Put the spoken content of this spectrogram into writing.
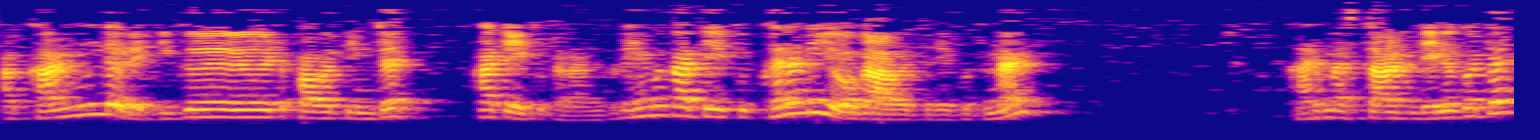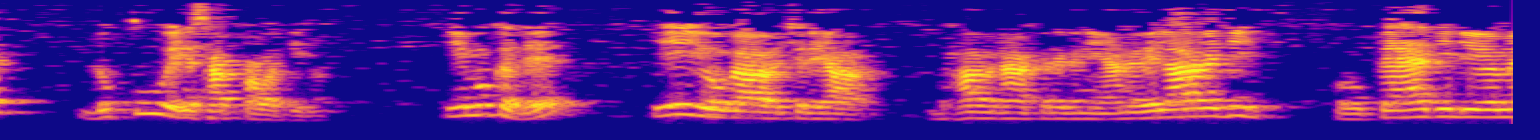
අඛණ්ඩව දිගට පවතිනට කටයුතු කරන්න. එහෙම කටයුතු කරන යෝගාවචරයකට නම් කර්මස්ථාන දෙනකොට ලොකු වෙනසක් පවතිනවා. ඒ මොකද මේ යෝගාවචරය භාවනා කරගෙන යන වෙලාවේදී ඔව් පැහැදිලිවම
